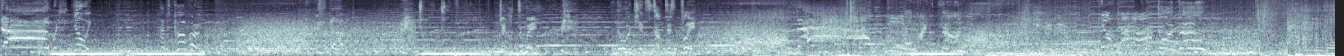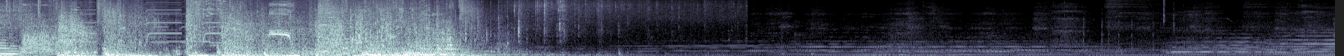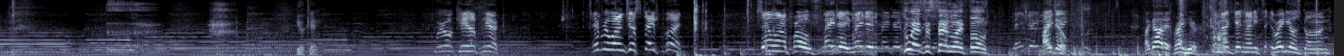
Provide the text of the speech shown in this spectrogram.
Stop! What are you doing? That's Cooper! Stop! Get it to me! No one can stop this plane! You okay? We're okay up here. Everyone just stay put. Satellite approach. Mayday, mayday, mayday. Who has the satellite phone? Mayday, mayday. I do. I got it right here. I'm not getting anything. The radio's gone.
